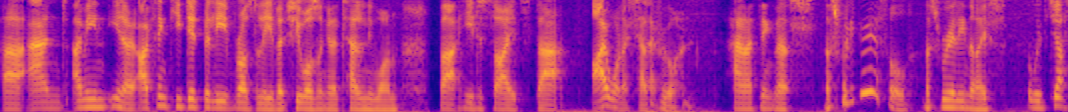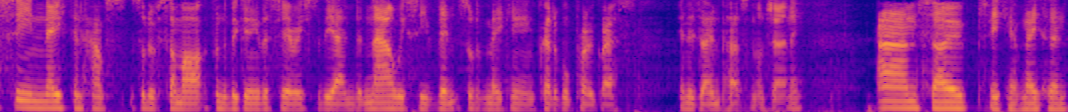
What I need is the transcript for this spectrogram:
uh, and I mean, you know, I think he did believe Rosalie that she wasn't going to tell anyone, but he decides that I want to tell everyone, and I think that's that's really beautiful. That's really nice. we've just seen Nathan have sort of some art from the beginning of the series to the end, and now we see Vince sort of making incredible progress in his own personal journey. And so, speaking of Nathan,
